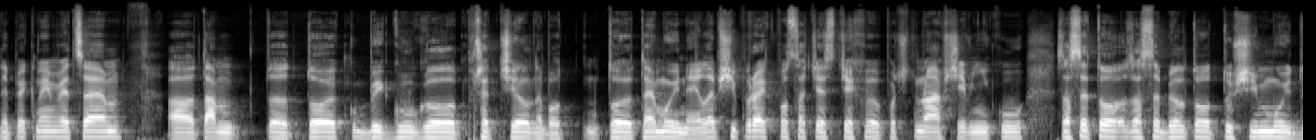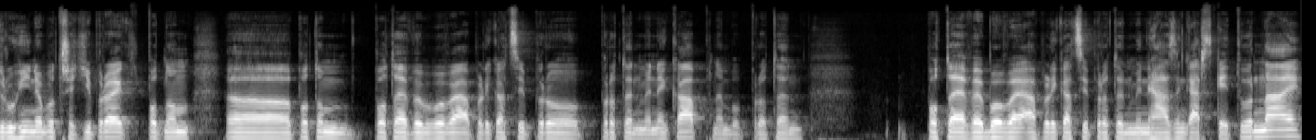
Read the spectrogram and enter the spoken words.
nepěkným věcem. Tam to, to by Google předčil, nebo to, to je můj nejlepší projekt v podstatě z těch počtu návštěvníků. Zase, to, zase byl to tuším můj druhý nebo třetí projekt, potom, eh, potom po té webové aplikaci pro, pro ten minicup, nebo pro ten, po té webové aplikaci pro ten miniházenkářský turnaj.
